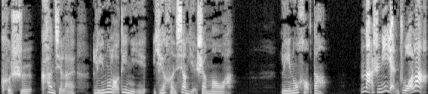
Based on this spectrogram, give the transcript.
可是看起来黎奴老弟你也很像野山猫啊！黎奴吼道：“那是你眼拙了。”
